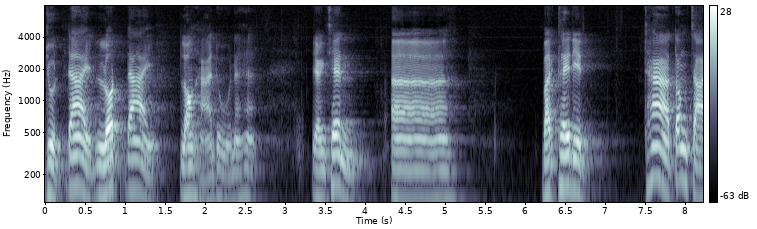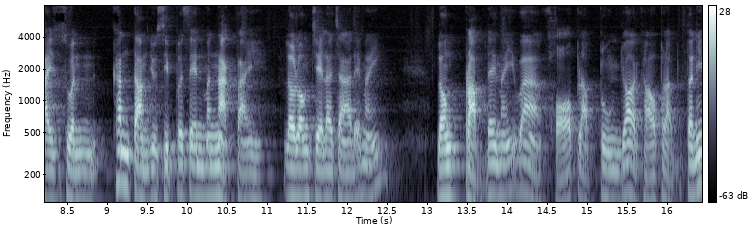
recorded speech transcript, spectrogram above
หยุดได้ลดได้ลองหาดูนะฮะอย่างเช่นบัตรเครดิต ถ้าต้องจ่ายส่วนขั้นต่ำอยู่ 10%มันหนักไป เราลองเจราจาได้ไหม ลองปรับได้ไหมว่าขอปรับปรุงยอดเขาปรับ ตอนนี้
